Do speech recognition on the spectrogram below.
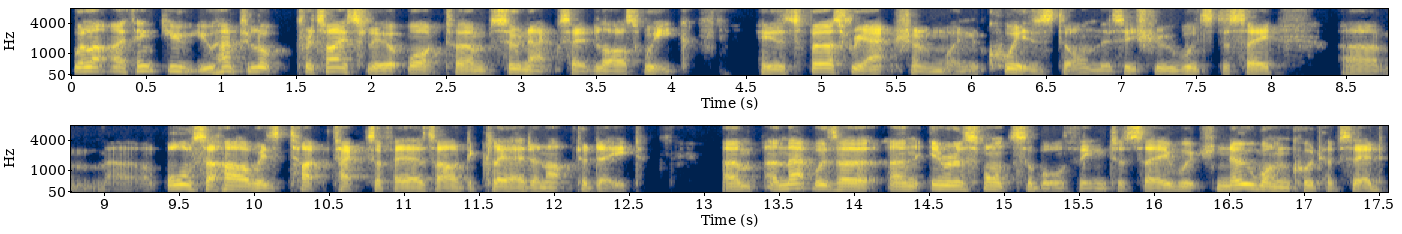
Well, I think you, you have to look precisely at what um, Sunak said last week. His first reaction when quizzed on this issue was to say, um, uh, all Zahawi's tax affairs are declared and up to date. Um, and that was a, an irresponsible thing to say, which no one could have said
